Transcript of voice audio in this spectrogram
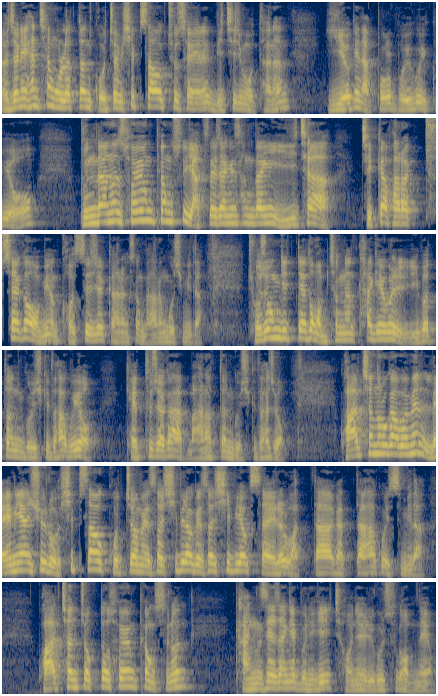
여전히 한참 올랐던 고점 14억 추세에는 미치지 못하는 2억의 낙폭을 보이고 있고요. 분당은 소형 평수 약세장이 상당히 2차 집값 하락 추세가 오면 거세질 가능성 많은 곳입니다. 조종기 때도 엄청난 타격을 입었던 곳이기도 하고요. 갭투자가 많았던 곳이기도 하죠. 과천으로 가보면 레미안 슈루 14억 고점에서 11억에서 12억 사이를 왔다 갔다 하고 있습니다. 과천 쪽도 소형 평수는 강세장의 분위기 전혀 읽을 수가 없네요.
